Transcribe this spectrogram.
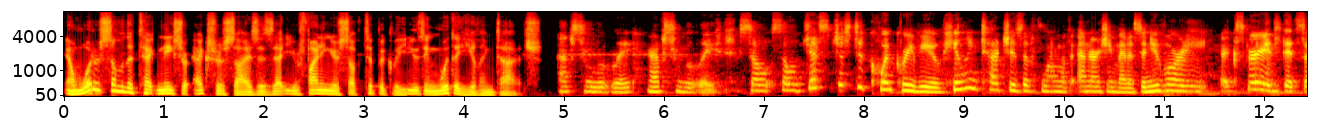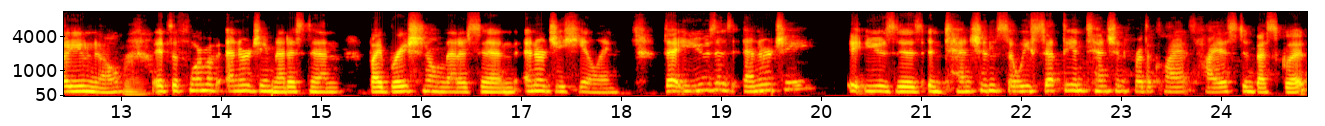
and what are some of the techniques or exercises that you're finding yourself typically using with a healing touch? Absolutely, absolutely. So, so just just a quick review. Healing touch is a form of energy medicine. You've already experienced it, so you know right. it's a form of energy medicine, vibrational medicine, energy healing that uses energy it uses intention. So we set the intention for the client's highest and best good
